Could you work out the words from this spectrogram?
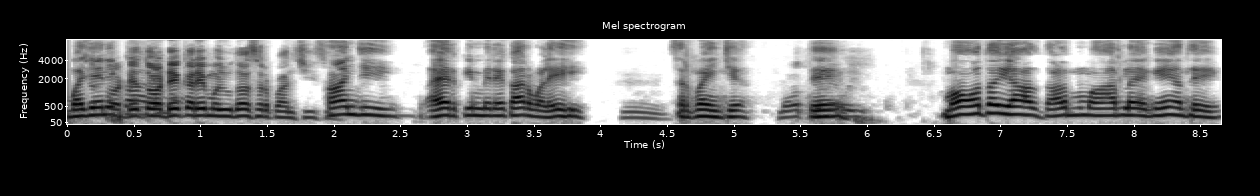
ਬਜੇ ਨਹੀਂ ਤੁਹਾਡੇ ਤੁਹਾਡੇ ਘਰੇ ਮੌਜੂਦਾ ਸਰਪੰਚੀ ਸੀ। ਹਾਂਜੀ ਐਰ ਕੀ ਮੇਰੇ ਘਰ ਵਾਲੇ ਸੀ। ਹੂੰ। ਸਰਪੰਚ। ਤੇ- ਮੌਤ ਹੋਈ ਹਸਪਤਾਲ ਬਿਮਾਰ ਲੈ ਗਏ ਆ ਤੇ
